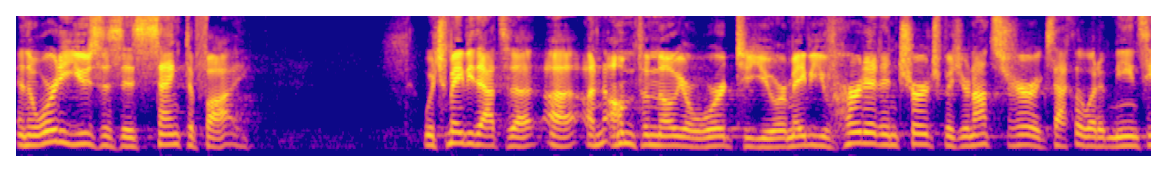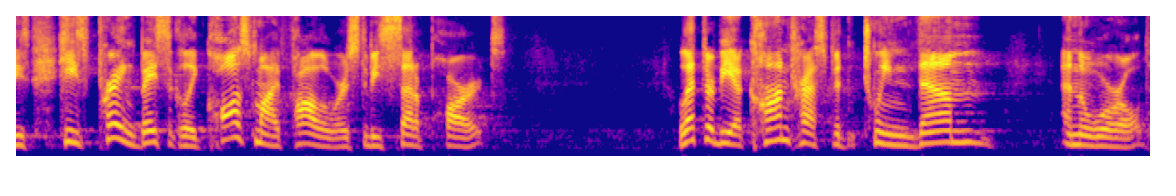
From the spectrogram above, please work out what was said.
and the word he uses is sanctify, which maybe that's a, a, an unfamiliar word to you, or maybe you've heard it in church, but you're not sure exactly what it means. He's, he's praying basically, cause my followers to be set apart. Let there be a contrast between them and the world.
